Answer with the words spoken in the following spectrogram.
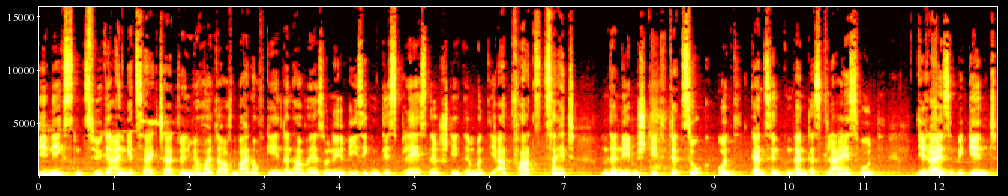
die nächsten Züge angezeigt hat? Wenn wir heute auf den Bahnhof gehen, dann haben wir ja so eine riesigen Displays. Da steht immer die Abfahrtszeit und daneben steht der Zug und ganz hinten dann das Gleis, wo die Reise beginnt.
